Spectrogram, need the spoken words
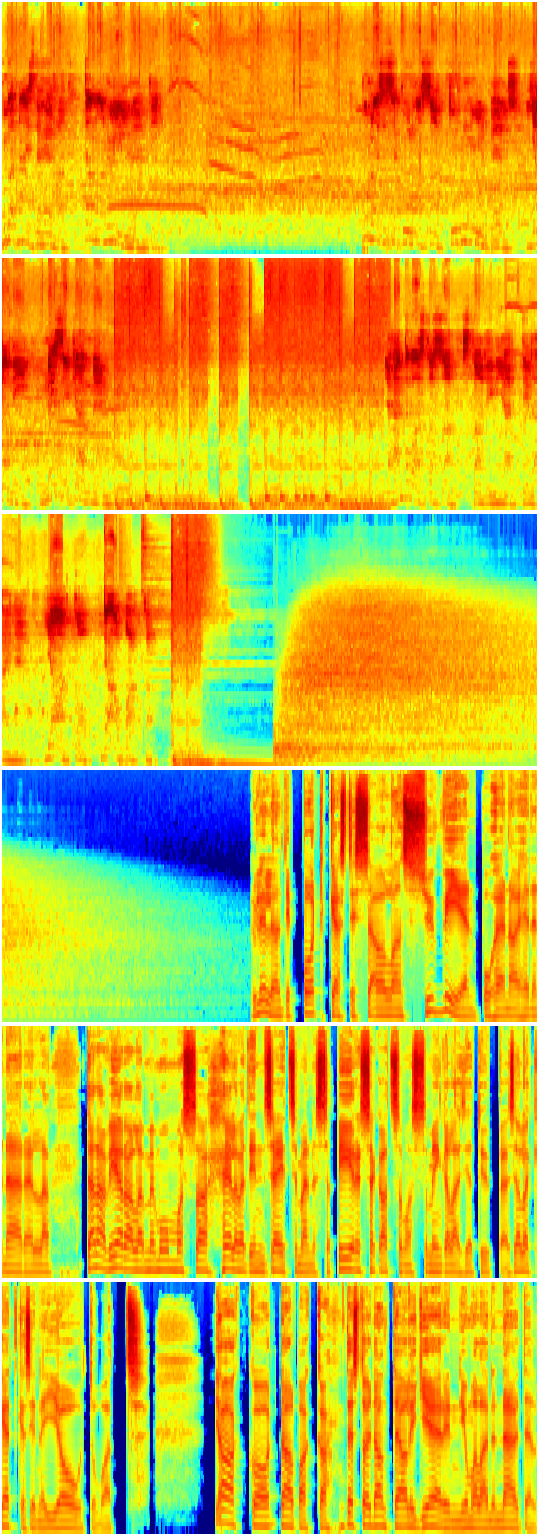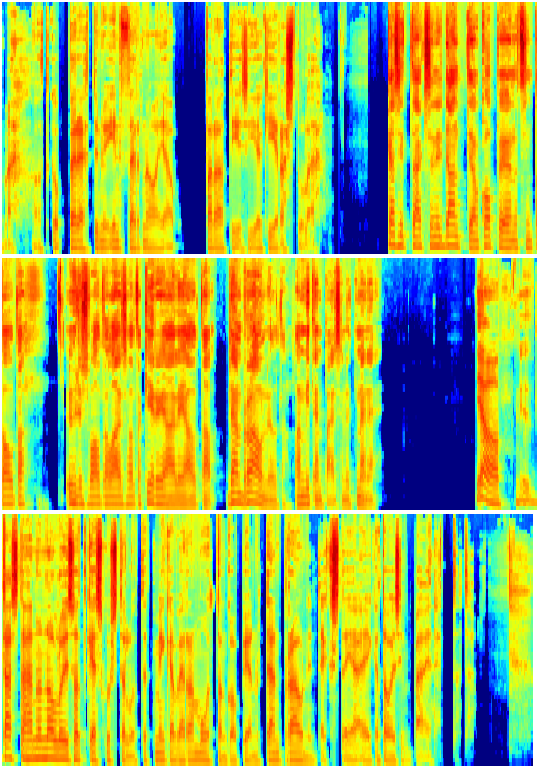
Hyvät naiset ja herrat, tämä on ylilyönti. Punaisessa kulmassa Turun ylpeys, Jani Mesikämmen. Ja häntä vastassa Stadin jättiläinen Jaakko Dalpakka. Ylilöinti-podcastissa ollaan syvien puheenaiheiden äärellä. Tänään vierailemme muun muassa Helvetin seitsemännessä piirissä katsomassa, minkälaisia tyyppejä siellä ketkä sinne joutuvat. Jaakko Dalpakka, miten toi Dante Aligierin jumalainen näytelmä? Oletko perehtynyt Infernoon ja paratiisiin ja kiiras tulee? Käsittääkseni Dante on kopioinut sen tuolta yhdysvaltalaiselta kirjailijalta Dan Brownilta, vai miten päin se nyt menee? Joo, tästähän on ollut isot keskustelut, että minkä verran muut on kopioinut Dan Brownin tekstejä eikä toisinpäin. Että tota.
